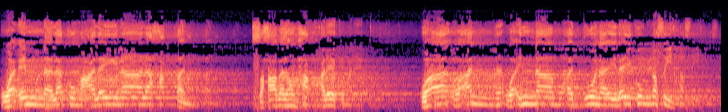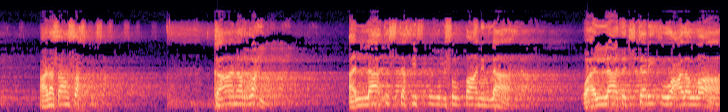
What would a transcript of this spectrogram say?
وإن لكم علينا لحقا. الصحابة لهم حق عليكم. وأن وإنا مؤدون إليكم نصيحة أنا سأنصحكم كان الرأي ألا تستخفوا بسلطان الله وألا تجترئوا على الله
